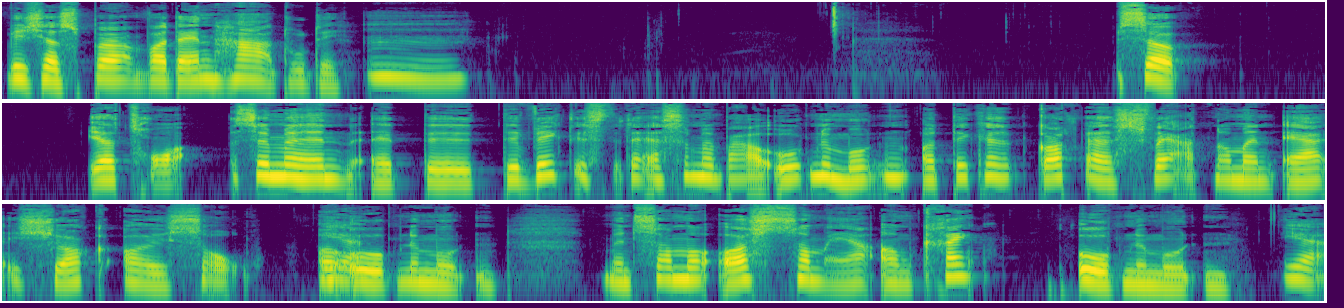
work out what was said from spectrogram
hvis jeg spørger, hvordan har du det? Mm. Så jeg tror simpelthen, at øh, det vigtigste, det er simpelthen bare at åbne munden, og det kan godt være svært, når man er i chok og i sorg, at ja. åbne munden. Men så må os, som er omkring, åbne munden. Ja.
